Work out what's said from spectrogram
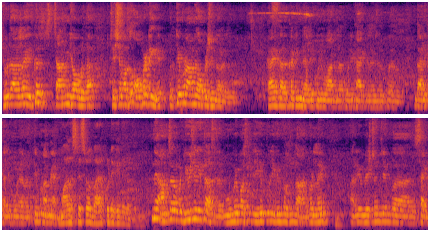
शिवूर धाराला इतकं चार्मिंग जॉब होता. स्टेशन माझं ऑपरेटिंग आहे पण ते पण आम्ही ऑपरेशन करायचो. काय क कटिंग झाली कोणी वारलं कोणी काय केलं ज- अ, गाडी खाली कोणी आलं ते पण आम्ही. महाराष्ट्राशिवाय बाहेर कुठे गेले का तुम्ही? नाही आमचं डिव्हिजन इथं असलं मुंबईपासून इगतपूर इगतपासून हार्बर लाईन आणि वेस्टर्नचे साईड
